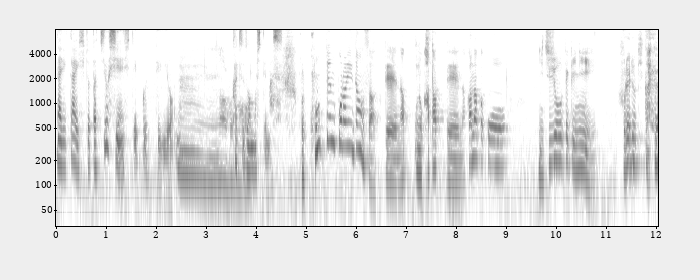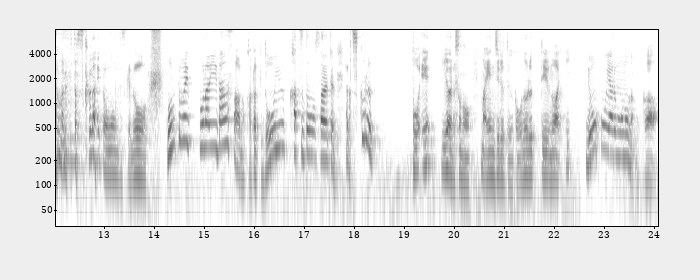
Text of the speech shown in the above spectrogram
なりたい人たちを支援していくっていうよううな活動もしてます。これコンテンポラリーダンサーってなの方ってなかなかこう日常的に触れる機会がある人少ないと思うんですけどコンテンポラリーダンサーの方ってどういう活動をされてるなんか作るとえいわゆるその、まあ、演じるというか踊るっていうのはい両方やるものなのか？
